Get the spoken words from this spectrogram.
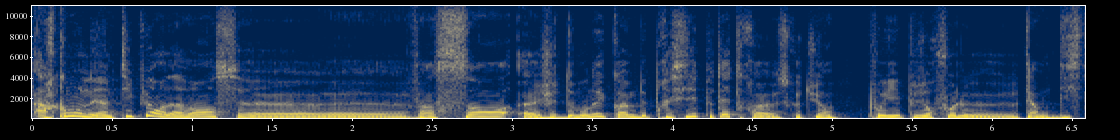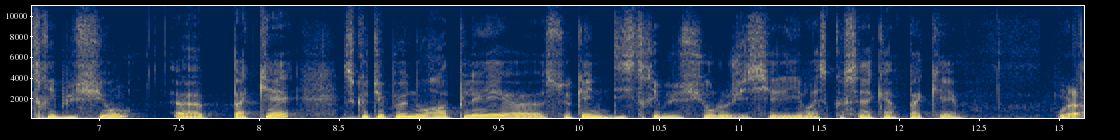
Alors, comme on est un petit peu en avance, euh, Vincent, euh, je vais te demander quand même de préciser peut-être, euh, parce que tu as employé plusieurs fois le, le terme distribution, euh, paquet. Est-ce que tu peux nous rappeler euh, ce qu'est une distribution logiciel libre? Est-ce que c'est avec un paquet? Voilà.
